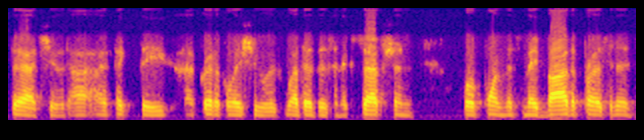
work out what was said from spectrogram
statute. I, I think the uh, critical issue is whether there's an exception for appointments made by the president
